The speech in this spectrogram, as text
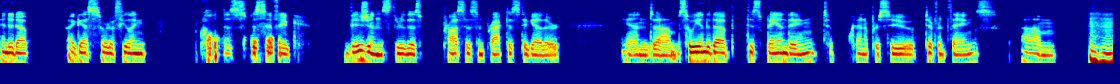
ended up, I guess, sort of feeling called to specific visions through this process and practice together. And um, so we ended up disbanding to kind of pursue different things. Um, mm-hmm.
